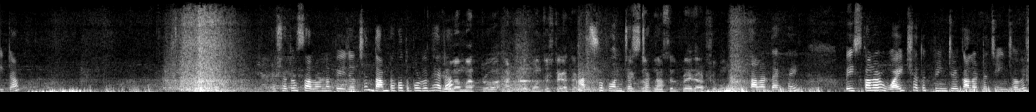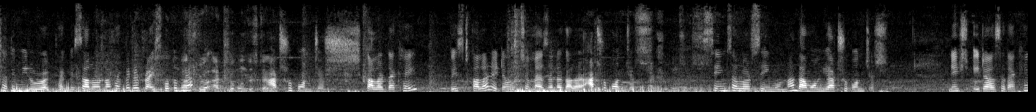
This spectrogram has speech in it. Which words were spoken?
এইটা। এর সাথেও সালোয়ারনা পেয়ে যাচ্ছেন। দামটা কত পড়বে ভাই এটা? মাত্র আটশো পঞ্চাশ টাকা থাকবে আটশো পঞ্চাশ টাকা। হোলসেল প্রাইস আটশো পঞ্চাশ। কালার দেখাই। বেস কালার হোয়াইট সাথে প্রিন্টের কালারটা চেঞ্জ হবে সাথে মিরর ওয়ার্ক থাকবে। সালোয়ার না থাকবে এটার প্রাইস কত ভাই মাত্র আটশো পঞ্চাশ টাকা। আটশো পঞ্চাশ। কালার দেখাই। পেস্ট কালার এটা হচ্ছে ম্যাজেন্ডা কালার আটশো পঞ্চাশ। আটশো পঞ্চাশ সেম সালোয়ার সেম না দাম অনলি আটশো পঞ্চাশ। নেক্সট এটা আছে দেখেন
